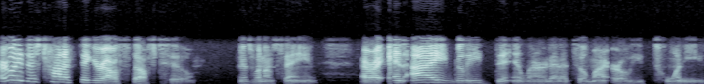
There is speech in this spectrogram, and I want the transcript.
are really just trying to figure out stuff too. Is what I'm saying. All right, and I really didn't learn that until my early 20s.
